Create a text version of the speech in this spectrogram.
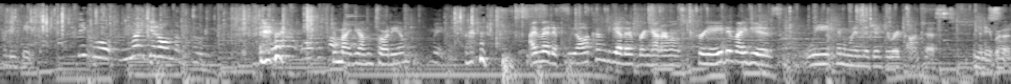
What do you think? I think we'll we might get on the podium. Or, or the. We might get on the podium. Maybe. I bet if we all come together, bring out our most creative ideas, we can win the gingerbread contest in the neighborhood.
